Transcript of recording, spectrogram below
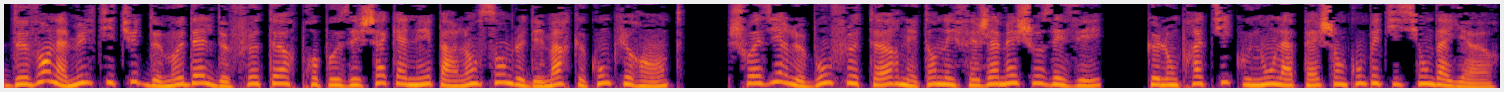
Devant la multitude de modèles de flotteurs proposés chaque année par l'ensemble des marques concurrentes, choisir le bon flotteur n'est en effet jamais chose aisée, que l'on pratique ou non la pêche en compétition d'ailleurs.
